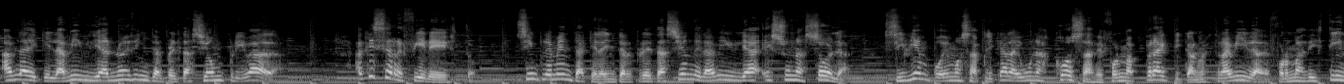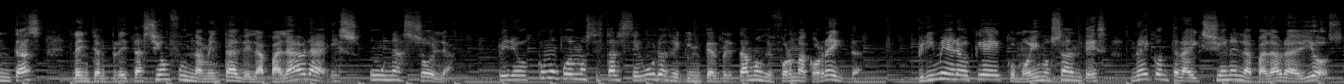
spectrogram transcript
habla de que la Biblia no es de interpretación privada. ¿A qué se refiere esto? Simplemente a que la interpretación de la Biblia es una sola, si bien podemos aplicar algunas cosas de forma práctica a nuestra vida de formas distintas, la interpretación fundamental de la palabra es una sola. Pero, ¿cómo podemos estar seguros de que interpretamos de forma correcta? Primero que, como vimos antes, no hay contradicción en la palabra de Dios.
